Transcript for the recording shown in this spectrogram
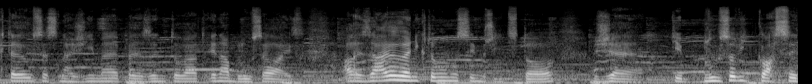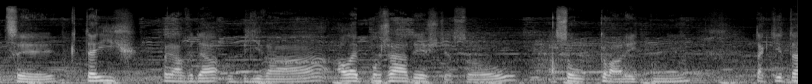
kterou se snažíme prezentovat i na Blues Alive. Ale zároveň k tomu musím říct to, že ti bluesoví klasici, kterých pravda ubývá, ale pořád ještě jsou a jsou kvalitní, tak ti ta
